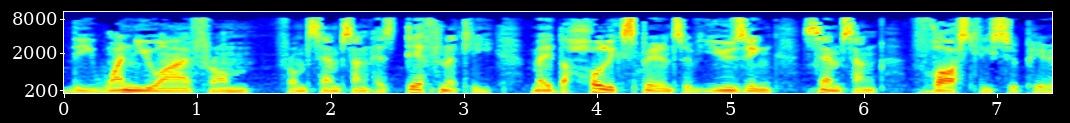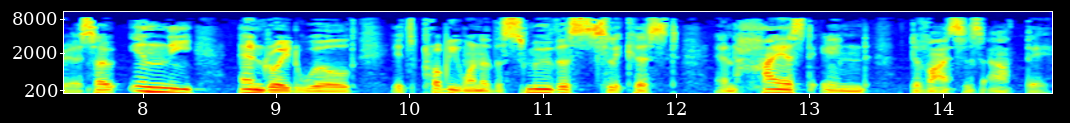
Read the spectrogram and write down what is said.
the One UI from from Samsung has definitely made the whole experience of using Samsung vastly superior. So in the Android world, it's probably one of the smoothest, slickest, and highest end devices out there.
